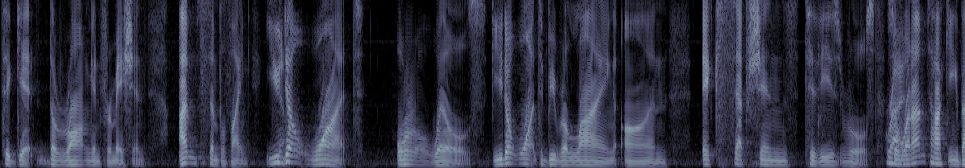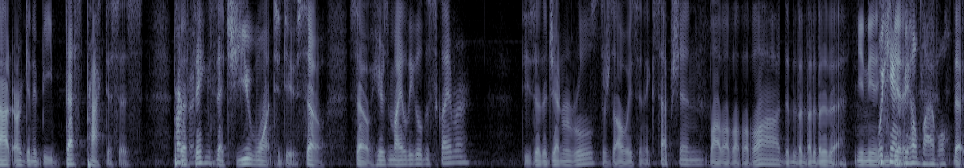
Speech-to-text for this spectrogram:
to get the wrong information. I'm simplifying. You don't want oral wills. You don't want to be relying on exceptions to these rules. So what I'm talking about are going to be best practices. Perfect. The things that you want to do. So so here's my legal disclaimer. These are the general rules. There's always an exception. Blah blah blah blah blah. blah, blah, blah, blah. You need, We you can't be it held liable. that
